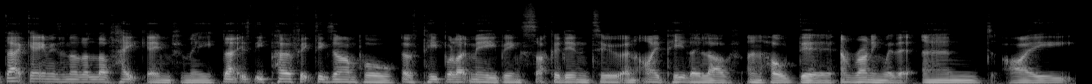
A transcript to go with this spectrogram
that game is another love hate game for me. That is the perfect example of people like me being suckered into an IP they love and hold dear and running with it. And I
